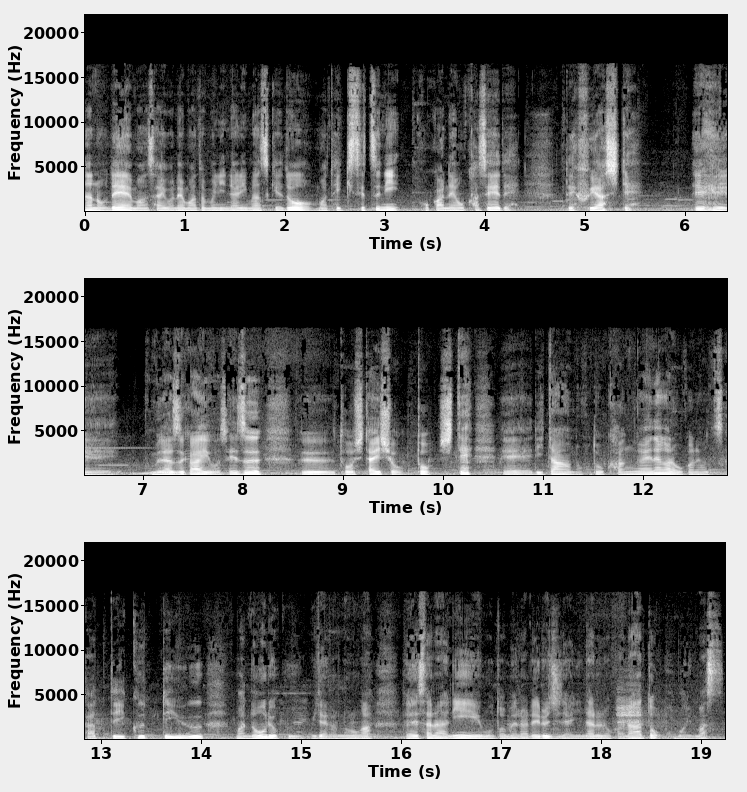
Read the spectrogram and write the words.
なので、まあ、最後ねまとめになりますけど、まあ、適切にお金を稼いでで増やしてで、えー無駄遣いをせず投資対象として、えー、リターンのことを考えながらお金を使っていくっていう、まあ、能力みたいなものが、えー、さらに求められる時代になるのかなと思います。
